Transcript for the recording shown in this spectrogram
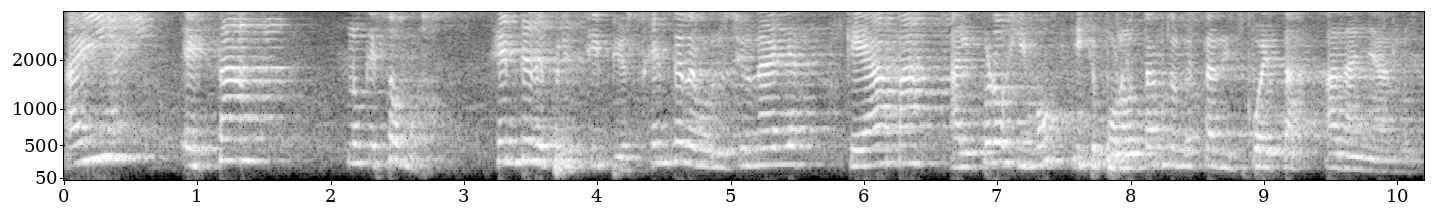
Ahí está lo que somos, gente de principios, gente revolucionaria que ama al prójimo y que por lo tanto no está dispuesta a dañarlo.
